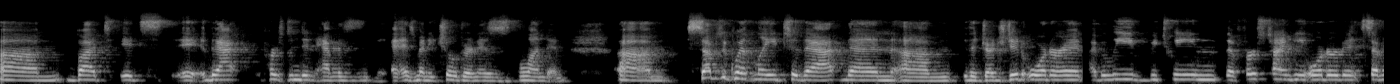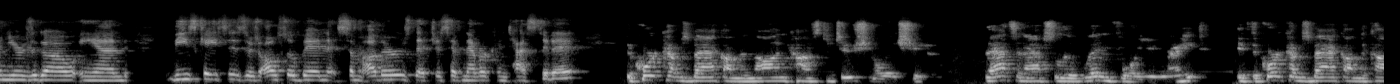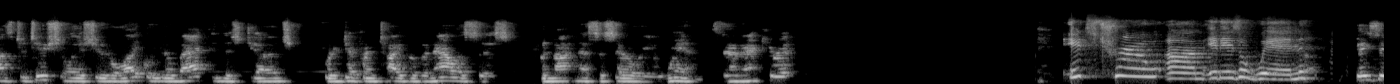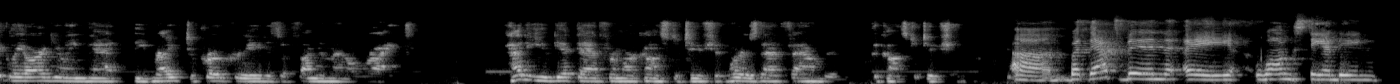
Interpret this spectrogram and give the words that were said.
um, but it's it, that person didn't have as as many children as London. Um, subsequently to that, then um, the judge did order it. I believe between the first time he ordered it seven years ago and these cases, there's also been some others that just have never contested it. The court comes back on the non-constitutional issue. That's an absolute win for you, right? If the court comes back on the constitutional issue, it'll likely go back to this judge for a different type of analysis, but not necessarily a win. Is that accurate? It's true. Um, it is a win. Basically arguing that the right to procreate is a fundamental right. How do you get that from our Constitution? Where is that found in the Constitution? Um, but that's been a long-standing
